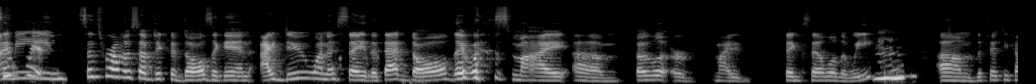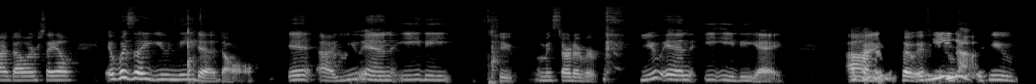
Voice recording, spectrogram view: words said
I Since we're- mean, since we're on the subject of dolls again, I do want to say that that doll that was my um bolo or my big sale of the week, Mhm. um the fifty five dollar sale. It was a Uneeda doll. It, uh, U N E D. Shoot, let me start over. U N E E D A. Um, Okay. So if you Uneeda. if you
